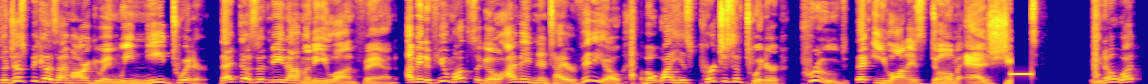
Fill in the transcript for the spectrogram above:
So just because I'm arguing we need Twitter, that doesn't mean I'm an Elon fan. I mean, a few months ago, I made an entire video about why his purchase of Twitter proved that Elon is dumb as shit. But you know what?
